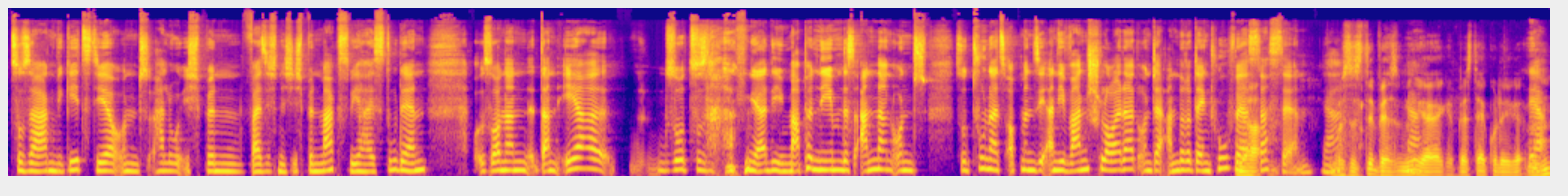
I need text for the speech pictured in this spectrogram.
zu sagen, wie geht's dir und hallo, ich bin, weiß ich nicht, ich bin Max, wie heißt du denn? Sondern dann eher sozusagen ja die Mappe nehmen des anderen und so tun, als ob man sie an die Wand schleudert und der andere denkt, huch, wer Ja. ist das denn? Ja. Was ist, wer, ist, Ja. wer ist der Kollege? Ja.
